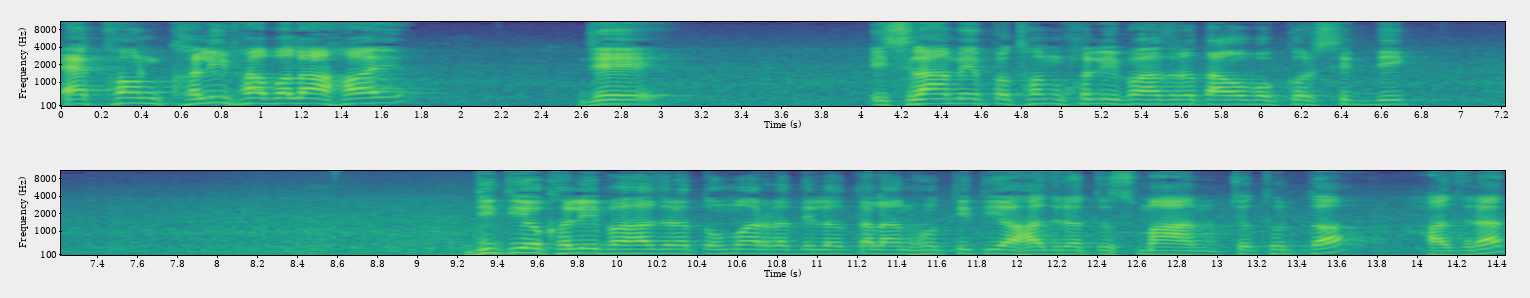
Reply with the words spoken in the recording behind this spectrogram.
এখন খলিফা বলা হয় যে ইসলামে প্রথম খলিফা হজরত আবু বকর সিদ্দিক, দ্বিতীয় খলিফা হজরত উমর রদিল তালানহু তৃতীয় হজরত উসমান, চতুর্থ হজরত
